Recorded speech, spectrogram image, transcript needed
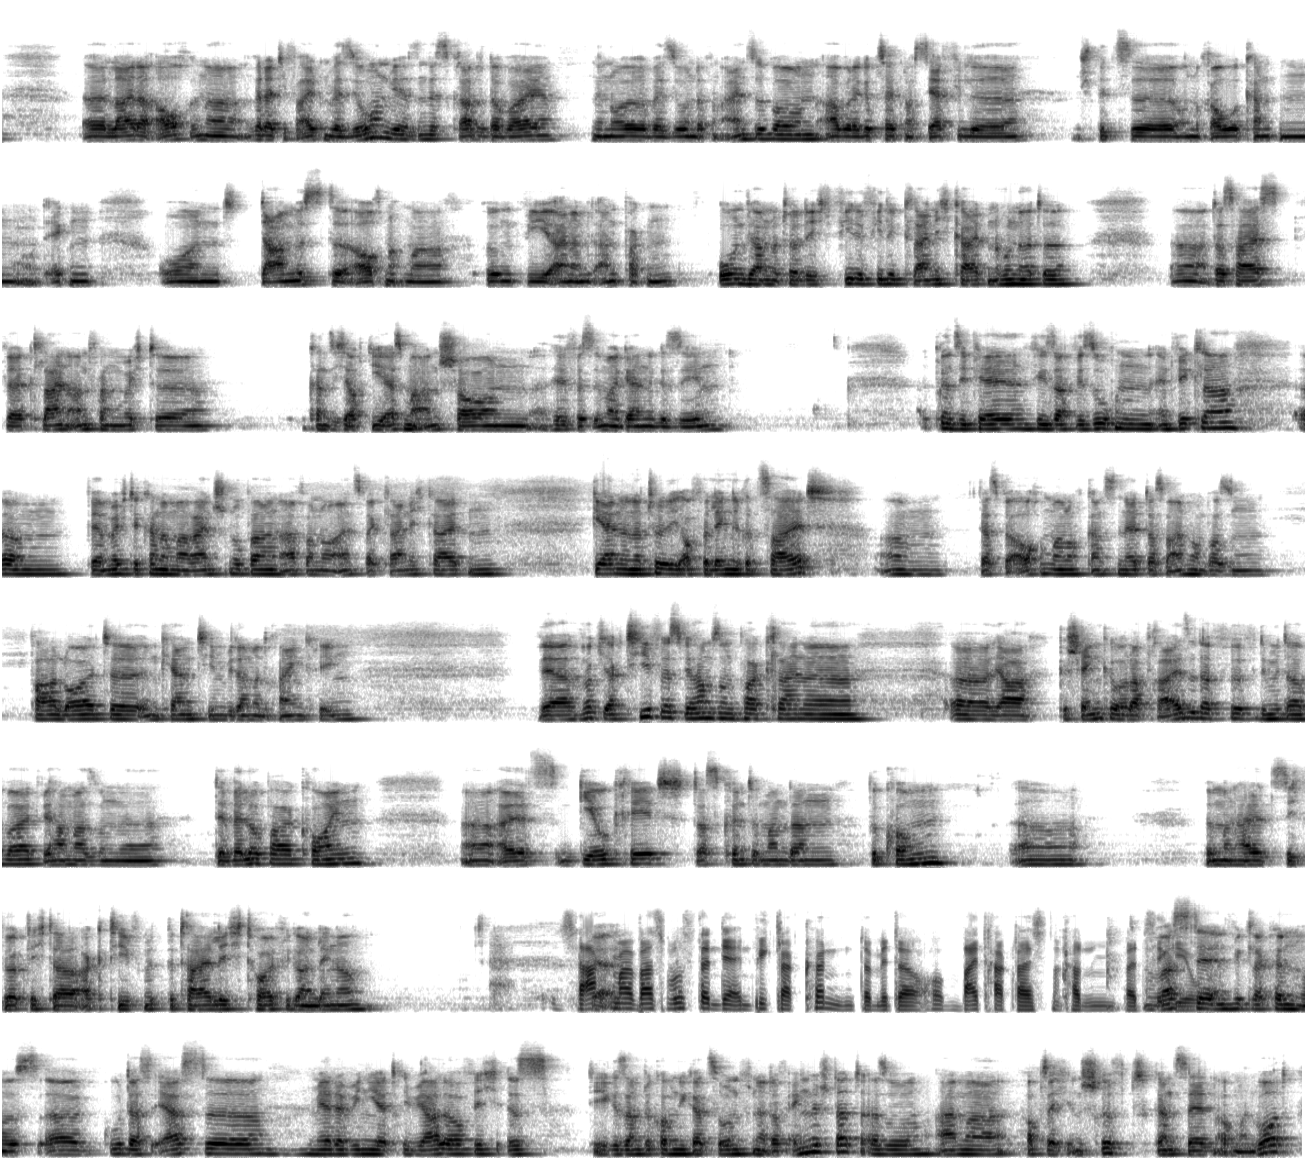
Äh, leider auch in einer relativ alten Version. Wir sind jetzt gerade dabei, eine neuere Version davon einzubauen, aber da gibt es halt noch sehr viele spitze und raue Kanten und Ecken und da müsste auch nochmal irgendwie einer mit anpacken. Und wir haben natürlich viele, viele Kleinigkeiten, hunderte. Äh, das heißt, wer klein anfangen möchte, kann sich auch die erstmal anschauen. Hilfe ist immer gerne gesehen. Prinzipiell, wie gesagt, wir suchen Entwickler. Ähm, wer möchte, kann da mal reinschnuppern. Einfach nur ein, zwei Kleinigkeiten. Gerne natürlich auch für längere Zeit. Ähm, das wäre auch immer noch ganz nett, dass wir einfach mal so ein paar Leute im Kernteam wieder mit reinkriegen. Wer wirklich aktiv ist, wir haben so ein paar kleine äh, ja, Geschenke oder Preise dafür für die Mitarbeit. Wir haben mal so eine Developer-Coin äh, als Geokret. Das könnte man dann bekommen, äh, wenn man halt sich wirklich da aktiv mit beteiligt, häufiger und länger. Sag ja. mal, was muss denn der Entwickler können, damit er einen Beitrag leisten kann bei CGO? Was der Entwickler können muss. Äh, gut, das erste, mehr oder weniger triviale, hoffe ich, ist, die gesamte Kommunikation findet auf Englisch statt. Also einmal hauptsächlich in Schrift, ganz selten auch mal ein Wort.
